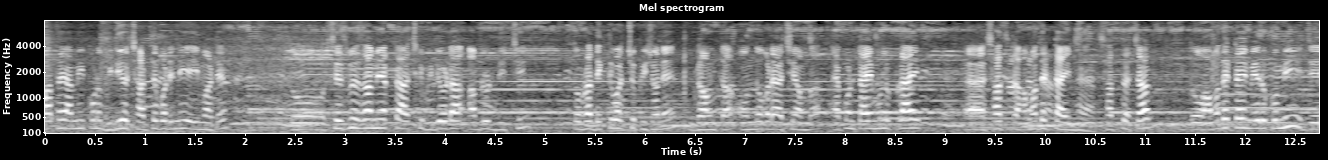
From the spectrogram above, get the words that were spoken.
মাথায় আমি কোনো ভিডিও ছাড়তে পারিনি এই মাঠে। তো শেষমেশ আমি একটা আজকে ভিডিওটা আপলোড দিচ্ছি। তোমরা দেখতে পাচ্ছ পিছনে গ্রাউন্ডটা অন্ধকারে আছি আমরা। এখন টাইম হলো প্রায় সাতটা, আমাদের টাইম হ্যাঁ সাতটা চার। তো আমাদের টাইম এরকমই যে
